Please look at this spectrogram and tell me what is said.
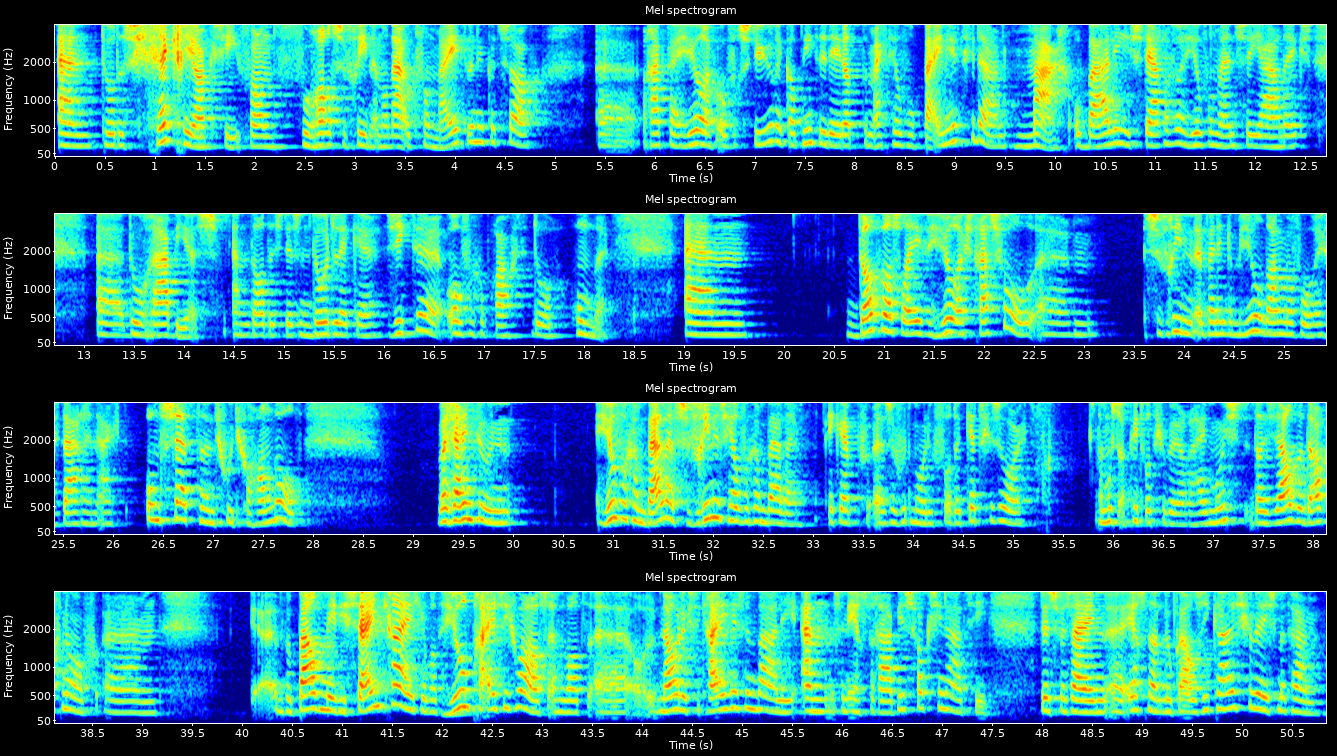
En door de schrikreactie van vooral zijn vriend en daarna ook van mij toen ik het zag, uh, raakte hij heel erg overstuur. Ik had niet het idee dat het hem echt heel veel pijn heeft gedaan. Maar op Bali sterven heel veel mensen jaarlijks uh, door rabies. En dat is dus een dodelijke ziekte overgebracht door honden. En dat was wel even heel erg stressvol. Um, zijn vriend, daar ben ik hem heel dankbaar voor, heeft daarin echt ontzettend goed gehandeld. We zijn toen heel veel gaan bellen. Zijn vriend is heel veel gaan bellen. Ik heb uh, zo goed mogelijk voor de kids gezorgd. Er moest acuut wat gebeuren. Hij moest dezelfde dag nog um, een bepaald medicijn krijgen wat heel prijzig was en wat uh, nauwelijks te krijgen is in Bali. En zijn eerste rabiesvaccinatie. Dus we zijn uh, eerst naar het lokaal ziekenhuis geweest met hem.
